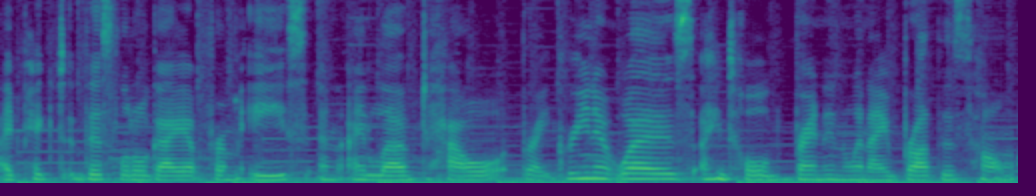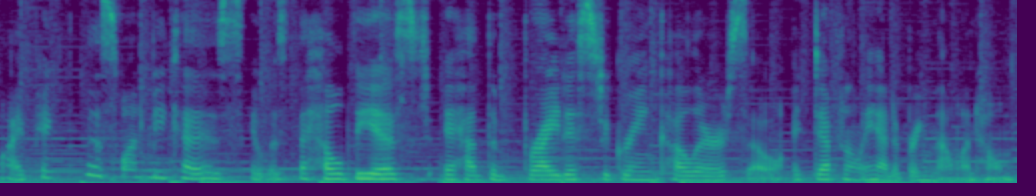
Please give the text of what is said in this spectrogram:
I picked this little guy up from Ace and I loved how bright green it was. I told Brennan when I brought this home, I picked this one because it was the healthiest, it had the brightest green color. So I definitely had to bring that one home.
